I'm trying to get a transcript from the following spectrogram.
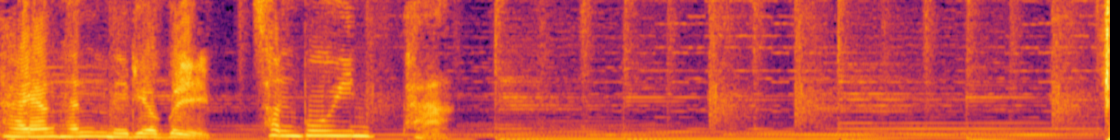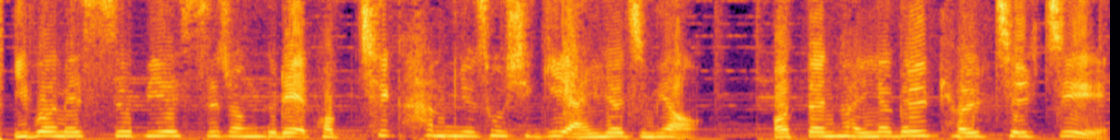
다양한 매력을 선보인 파. 이번 SBS 정글의 법칙 합류 소식이 알려지며 어떤 활약을 펼칠지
